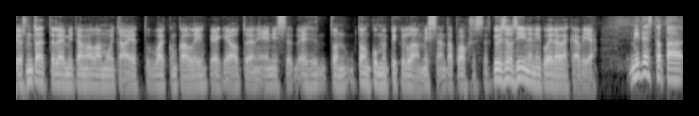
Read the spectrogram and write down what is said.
jos nyt ajattelee, mitä me ollaan muita ajettu, vaikka on kalliimpiakin autoja, niin ei, niissä, ei ton, ton kummempi kyllä ole missään tapauksessa. Että kyllä se on siinä niin kuin edelläkävijä. Miten tota,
